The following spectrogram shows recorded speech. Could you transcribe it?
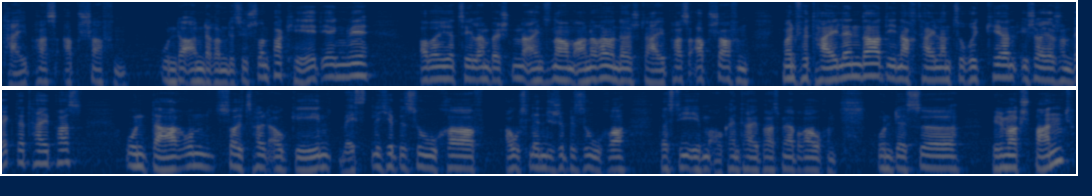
Thai-Pass abschaffen unter anderem. Das ist so ein Paket irgendwie, aber ich erzähle am besten eins nach dem anderen und der Thai-Pass abschaffen. Ich meine, für Thailänder, die nach Thailand zurückkehren, ist er ja schon weg, der Thai-Pass. Und darum soll es halt auch gehen, westliche Besucher, ausländische Besucher, dass die eben auch keinen Thai-Pass mehr brauchen. Und das äh, bin ich mal gespannt.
